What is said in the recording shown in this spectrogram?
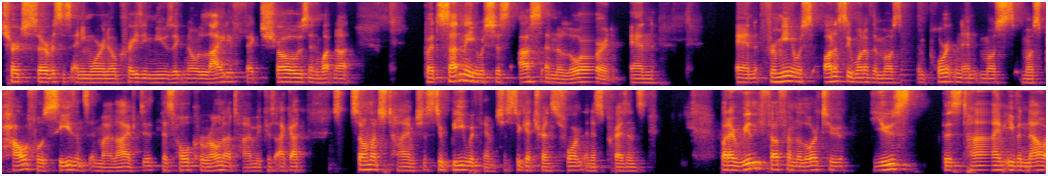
church services anymore, no crazy music, no light effect shows and whatnot. But suddenly it was just us and the Lord. And and for me it was honestly one of the most important and most most powerful seasons in my life this whole corona time because i got so much time just to be with him just to get transformed in his presence but i really felt from the lord to use this time even now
